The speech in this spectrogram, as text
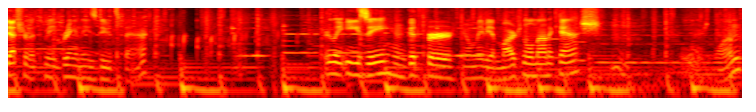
Detriment to me bringing these dudes back. Really easy and good for you know maybe a marginal amount of cash. There's one.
